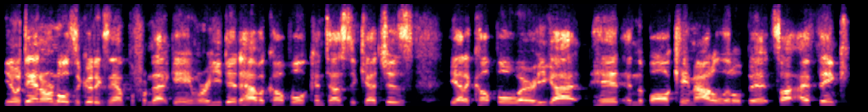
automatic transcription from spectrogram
you know, Dan Arnold is a good example from that game where he did have a couple contested catches. He had a couple where he got hit and the ball came out a little bit. So I, think,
